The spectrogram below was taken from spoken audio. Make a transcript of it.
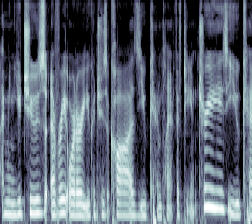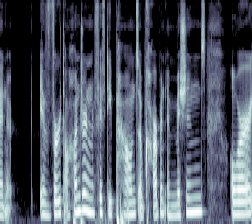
I mean, you choose every order. You can choose a cause. You can plant 15 trees. You can avert 150 pounds of carbon emissions, or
